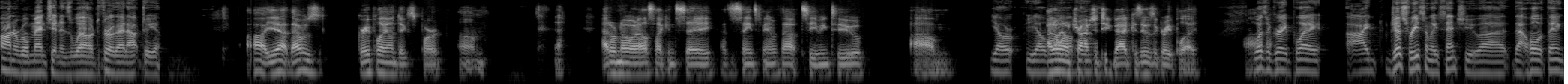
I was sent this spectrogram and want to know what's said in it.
honorable mention as well to throw that out to you. Oh yeah, that was great play on Diggs's part. Um, I don't know what else I can say as a Saints fan without seeming to um, yell yell. I don't want to trash it too bad because it was a great play. Was a great play. I just recently sent you uh, that whole thing.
